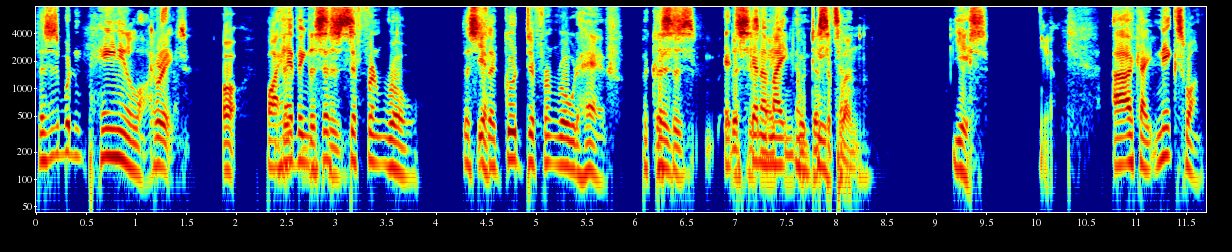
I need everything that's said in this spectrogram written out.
this is, wouldn't penalise them Oh, by th- having this, is different rule. This is a good different rule to have because is it's going to make them good discipline. better. Yes. Yeah. Uh, okay, next one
